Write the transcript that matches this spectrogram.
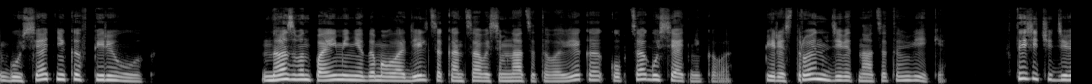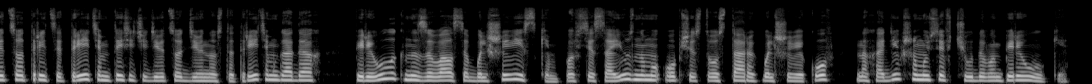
Гусятников переулок. Назван по имени домовладельца конца XVIII века купца Гусятникова, перестроен в XIX веке. В 1933-1993 годах переулок назывался Большевистским по Всесоюзному обществу старых большевиков, находившемуся в Чудовом переулке,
